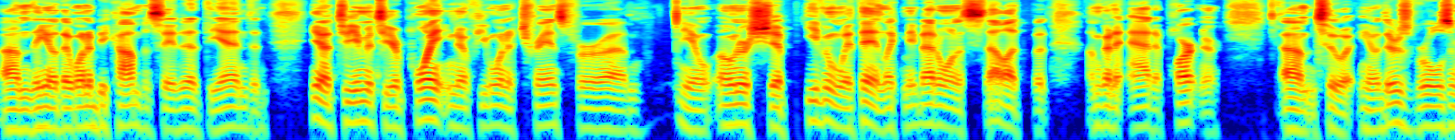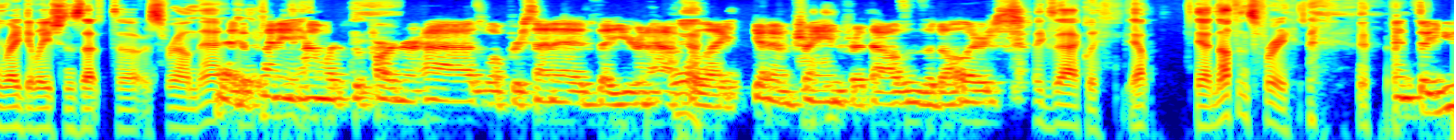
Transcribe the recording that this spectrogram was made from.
um, they, you know, they want to be compensated at the end. And you know, to even to your point, you know, if you want to transfer um, you know ownership even within like maybe i don't want to sell it but i'm going to add a partner um, to it you know there's rules and regulations that uh, surround that yeah, depending on how much the partner has what percentage that you're going to have yeah. to like get them trained for thousands of dollars exactly yep yeah nothing's free and so you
